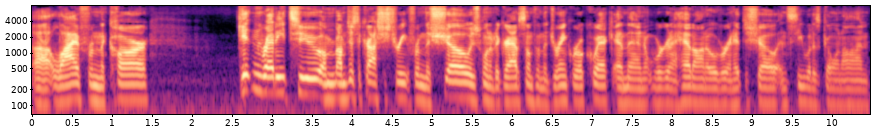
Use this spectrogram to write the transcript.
uh, live from the car. Getting ready to, I'm, I'm just across the street from the show. I just wanted to grab something to drink real quick, and then we're going to head on over and hit the show and see what is going on.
